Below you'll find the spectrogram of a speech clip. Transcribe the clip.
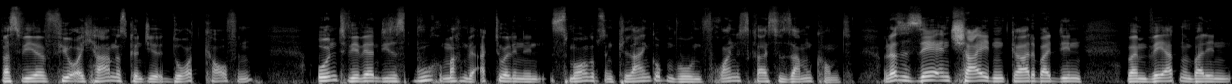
was wir für euch haben. Das könnt ihr dort kaufen. Und wir werden dieses Buch machen wir aktuell in den Small Groups, in Kleingruppen, wo ein Freundeskreis zusammenkommt. Und das ist sehr entscheidend, gerade bei den, beim Werten und bei den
